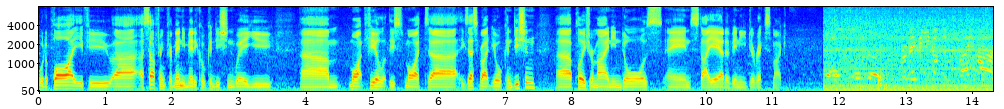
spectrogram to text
would apply if you uh, are suffering from any medical condition where you um, might feel that this might uh, exacerbate your condition. Uh, please remain indoors and stay out of any direct smoke. Remember you got the tray bar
